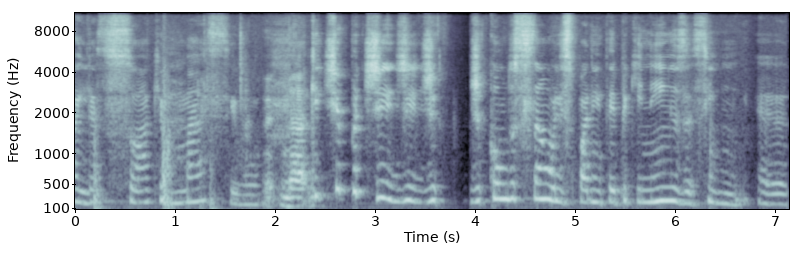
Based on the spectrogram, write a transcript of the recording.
Olha só que máximo. Na- Que tipo de, de, de, de condução eles podem ter pequenininhos, assim? é,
